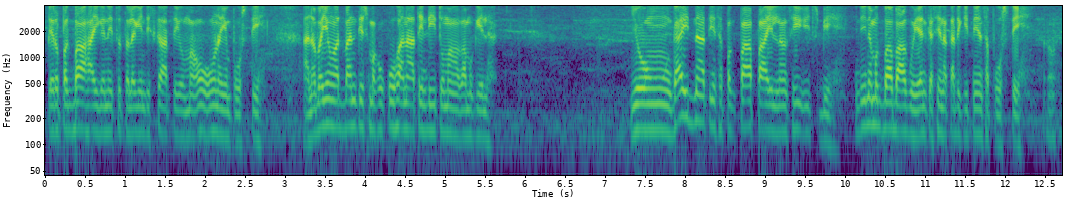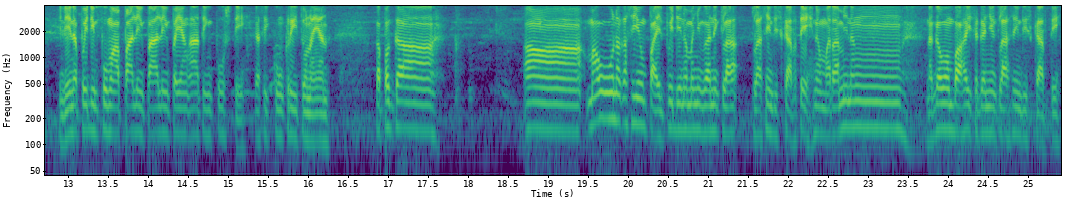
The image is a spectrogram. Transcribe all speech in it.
Pero pag bahay, ganito talaga yung diskarte, yung mauuna yung poste. Ano ba yung advantage makukuha natin dito mga kamugil? Yung guide natin sa pagpapile ng CHB, hindi na magbabago yan kasi nakadikit na yan sa poste. no? Hindi na pwedeng pumapaling-paling pa yung ating poste kasi konkrito na yan. Kapag ka, ah, mauuna kasi yung pile, pwede naman yung ganing kla- klaseng diskarte. No? Marami nang nagawang bahay sa ganyang klaseng diskarte.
